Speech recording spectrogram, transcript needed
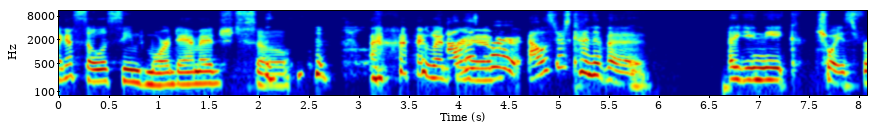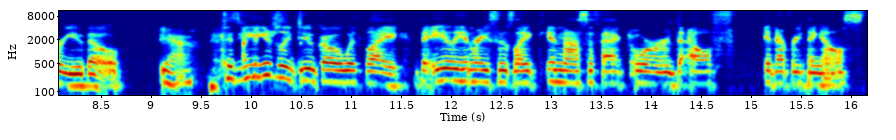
I guess Solas seemed more damaged, so I went for him. Alistair, Alistair's kind of a a unique choice for you though. Yeah. Because you think- usually do go with like the alien races like in Mass Effect or the elf in everything else.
